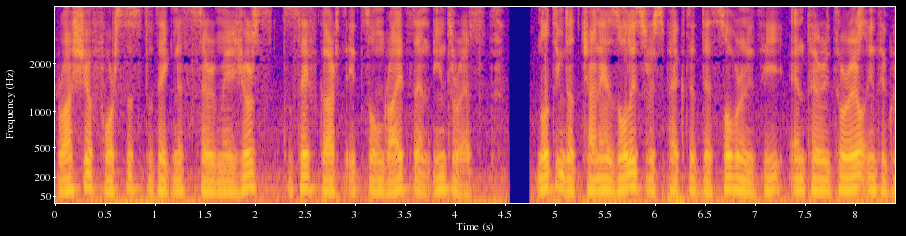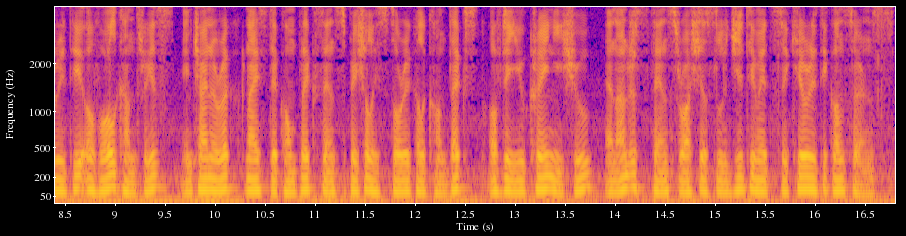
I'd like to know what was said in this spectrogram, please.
Russia forces to take necessary measures to safeguard its own rights and interests noting that China has always respected the sovereignty and territorial integrity of all countries, and China recognizes the complex and special historical context of the Ukraine issue and understands Russia's legitimate security concerns.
